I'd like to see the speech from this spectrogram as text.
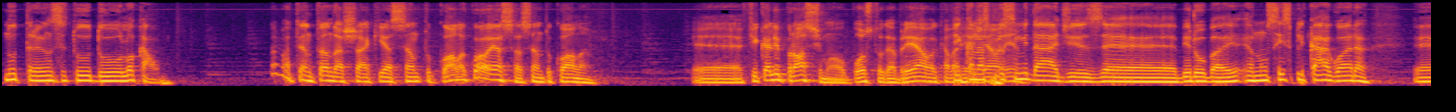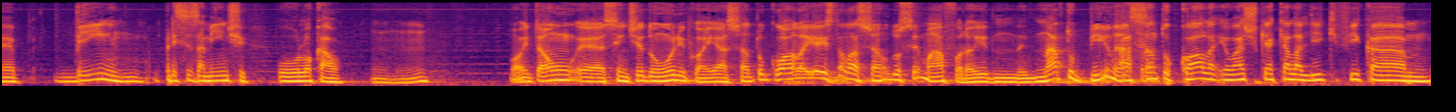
no trânsito do local. Estava tentando achar aqui a Santo Cola. Qual é essa Santo Cola? É, fica ali próximo ao posto Gabriel, aquela Fica nas proximidades, é, Biruba. Eu não sei explicar agora é, bem precisamente o local. Uhum. Bom, então, é, sentido único aí a Santo Cola e a instalação do semáforo aí na Tupi, né? A Santo Cola, eu acho que é aquela ali que fica hum,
